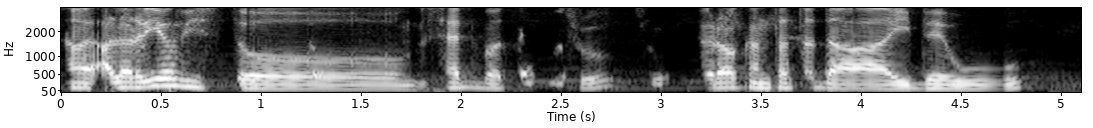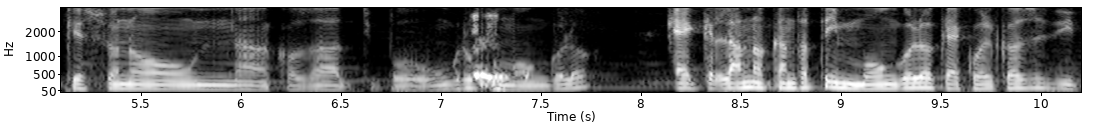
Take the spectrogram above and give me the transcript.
allora io ho visto Sad But True, però cantata da IDU che sono una cosa tipo un gruppo eh. mongolo, che l'hanno cantata in mongolo, che è qualcosa di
